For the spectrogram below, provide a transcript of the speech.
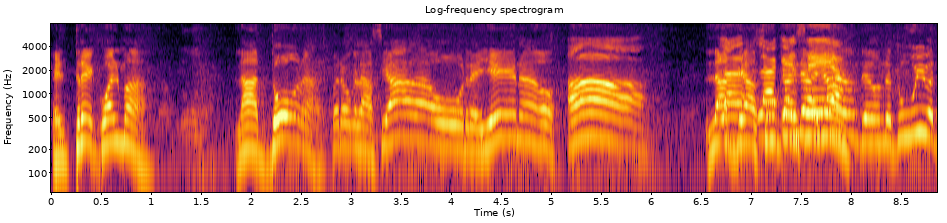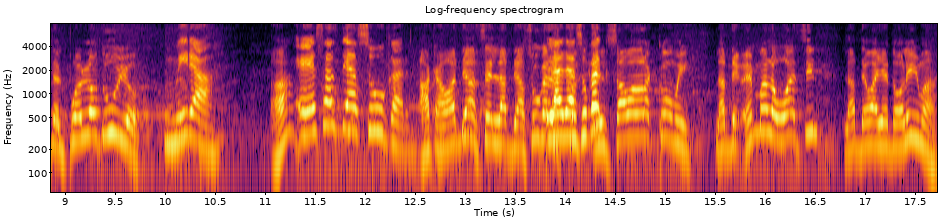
El 3, ¿cuál más? Las donas, pero glaciadas o rellenas o. Ah. Las de azúcar de allá, de donde tú vives, del pueblo tuyo. Mira. ¿Ah? Esas de azúcar. Acabas de hacer las de azúcar. Las de azúcar. El sábado las comí. Las de, es más, lo voy a decir, las de Valletolima.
